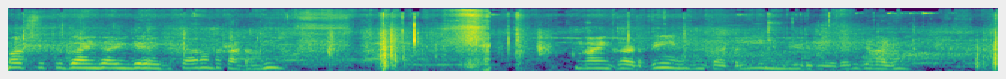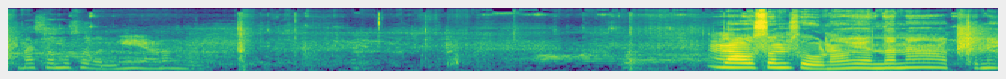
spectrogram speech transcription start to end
ਬਸ ਇੱਕ ਗਾਈ ਗਾਈ ਤਾਰਾਂ ਤਾਂ ਕੱਢ ਲਈ ਗਾਈ ਕੱਢਦੀ ਨਹੀਂ ਕੱਢ ਲਈ ਨੀੜ ਦੇ ਦੇ ਜਰਾ ਮੈਂ ਸਮੋਸਾ ਬੰਨੀ ਆ ਨਾ ਅੰਦਰ। ਮੌਸਮ ਸੋਹਣਾ ਹੋ ਜਾਂਦਾ ਨਾ ਆਪਣੇ।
